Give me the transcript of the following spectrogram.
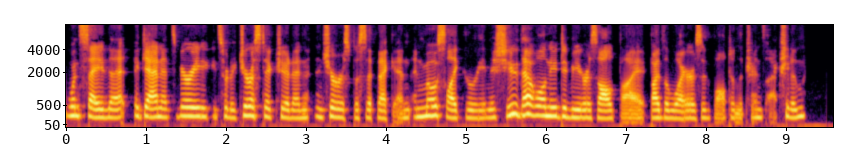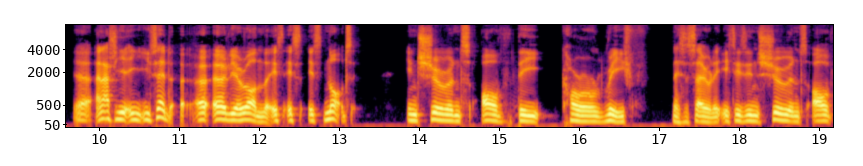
would say that again, it's very sort of jurisdiction and insurer specific, and, and most likely an issue that will need to be resolved by by the lawyers involved in the transaction. Yeah, and actually, you said uh, earlier on that it's it's it's not insurance of the coral reef necessarily; it is insurance of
